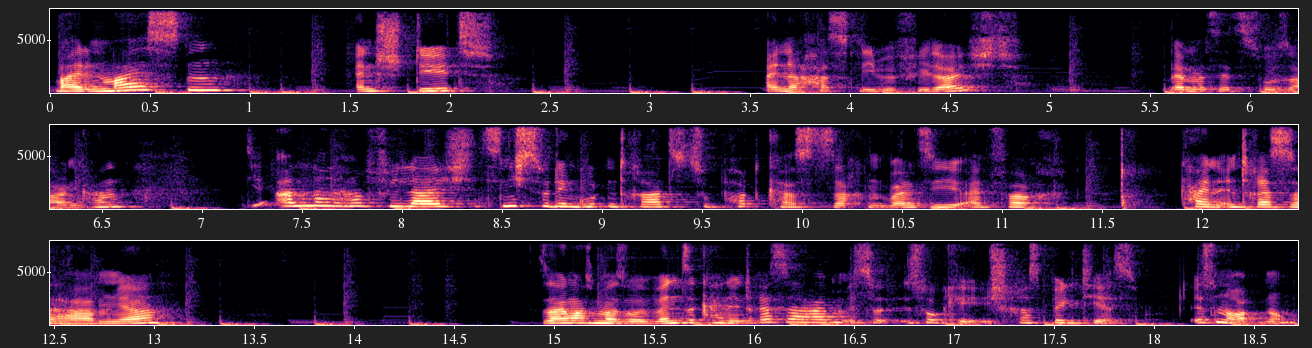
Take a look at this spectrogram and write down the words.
Bei den meisten entsteht eine Hassliebe vielleicht, wenn man es jetzt so sagen kann. Die anderen haben vielleicht jetzt nicht so den guten Draht zu Podcast-Sachen, weil sie einfach kein Interesse haben, ja? Sagen wir es mal so, wenn sie kein Interesse haben, ist, ist okay, ich respektiere es. Ist in Ordnung.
